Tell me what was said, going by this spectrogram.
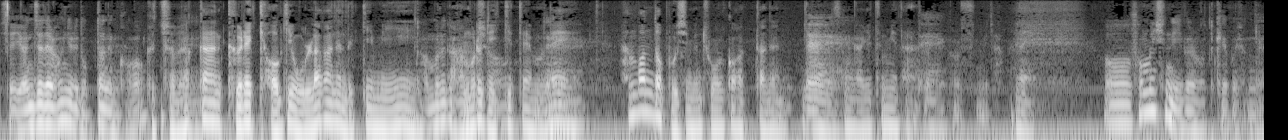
이제 연재될 확률이 높다는 거. 그쵸. 네. 약간 글의 격이 올라가는 느낌이 아무래도 아무래도, 그렇죠. 있기 때문에 네. 한 번 더 보시면 좋을 것 같다는 네. 생각이 듭니다. 네, 그렇습니다. 네. 어, 성민 씨는 이걸 어떻게 보셨나요?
